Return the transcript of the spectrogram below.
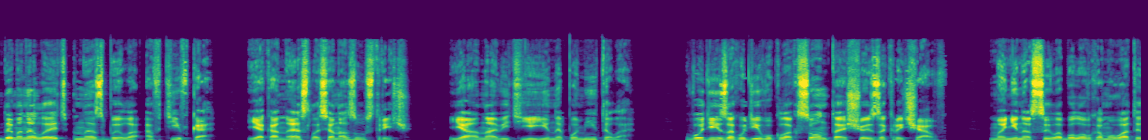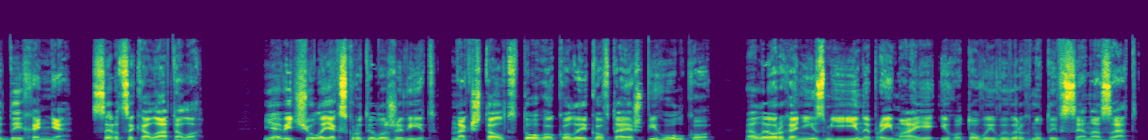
де мене ледь не збила автівка, яка неслася назустріч. Я навіть її не помітила. Водій загудів у клаксон та щось закричав. Мені на сила було вгамувати дихання, серце калатало. Я відчула, як скрутило живіт, на кшталт того, коли ковтаєш пігулку, але організм її не приймає і готовий вивергнути все назад.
